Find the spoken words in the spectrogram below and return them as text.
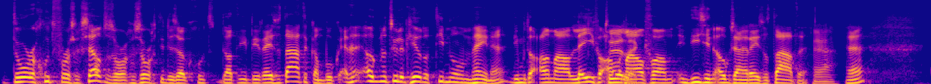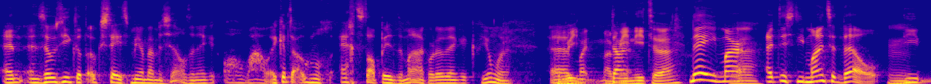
door goed voor zichzelf te zorgen, zorgt hij dus ook goed dat hij die resultaten kan boeken. En ook natuurlijk heel dat team om hem heen. Hè? Die moeten allemaal leven, Tuurlijk. allemaal van in die zin ook zijn resultaten. ja. Hè? En, en zo zie ik dat ook steeds meer bij mezelf. Dan denk ik, oh wauw, ik heb daar ook nog echt stappen in te maken. Hoor. Dan denk ik, jongen. eh, wie, maar daar- wie niet, hè? Nee, maar Ja. het is die mindset wel Hmm. die,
